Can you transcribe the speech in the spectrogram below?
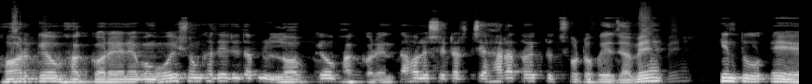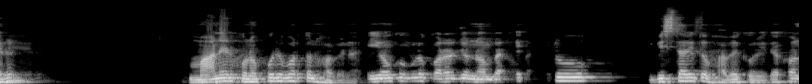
হরকেও ভাগ করেন এবং ওই সংখ্যা দিয়ে যদি আপনি লবকেও ভাগ করেন, তাহলে সেটার চেহারা তো একটু ছোট হয়ে যাবে, কিন্তু এর মানের কোনো পরিবর্তন হবে না। এই অঙ্কগুলো করার জন্য আমরা একটু বিস্তারিত ভাবে করি। দেখুন,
